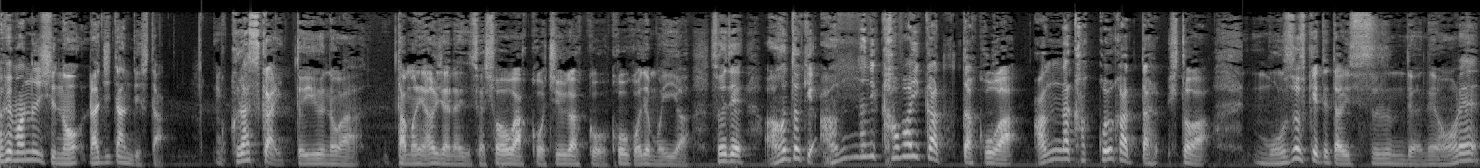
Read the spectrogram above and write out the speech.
カフェマヌーシュのラジタンでした。クラス会というのがたまにあるじゃないですか。小学校、中学校、高校でもいいや。それで、あの時あんなに可愛かった子が、あんなかっこよかった人は、ものすごい老けてたりするんだよね。あれ、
